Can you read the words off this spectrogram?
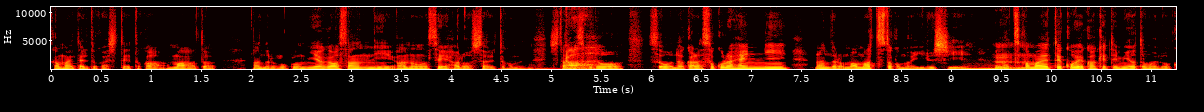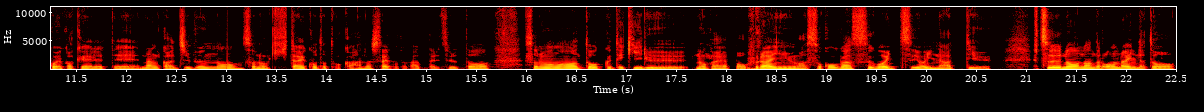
捕まえたりとかしてとかまああとはなんだろう僕も宮川さんにあの say hello したりとかもしたんですけどそうだからそこら辺になんだろうまあ Matz とかもいるしうんなんか捕まえて声かけてみようと思えば声かけれて、なんか自分のその聞きたいこととか話したいことがあったりするとそのままトークできるのがやっぱオフラインはそこがすごい強いなっていう普通のなんだろうオンラインだと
